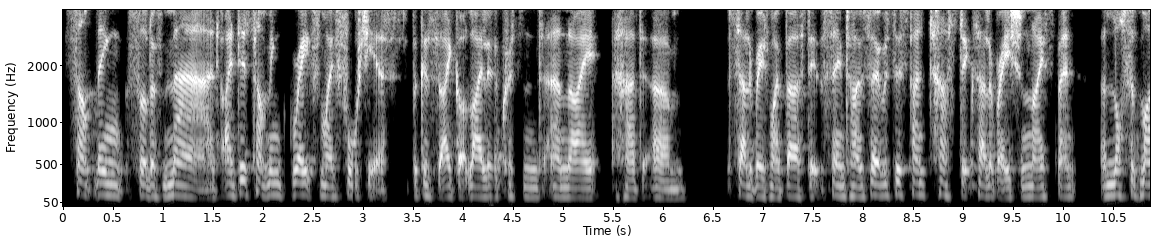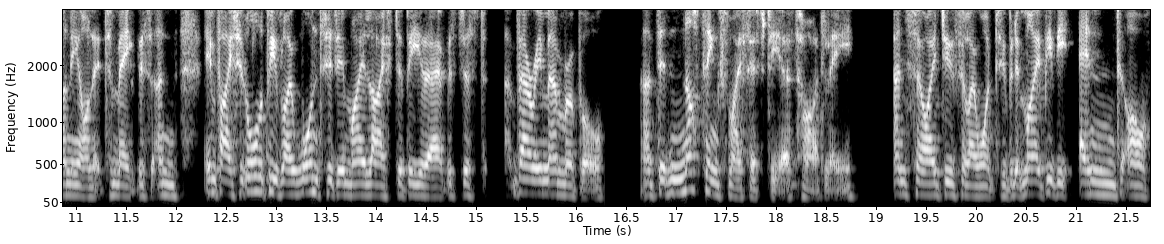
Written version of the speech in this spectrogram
something sort of mad. I did something great for my 40th because I got Lyla christened and I had um, celebrated my birthday at the same time. So it was this fantastic celebration. And I spent a lot of money on it to make this and invited all the people I wanted in my life to be there. It was just very memorable. I did nothing for my 50th hardly. And so I do feel I want to, but it might be the end of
